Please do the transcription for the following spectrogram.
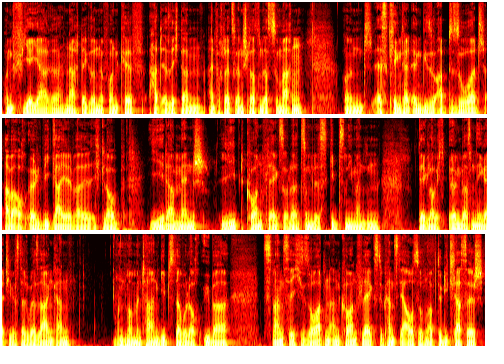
Und vier Jahre nach der Gründung von Kif hat er sich dann einfach dazu entschlossen, das zu machen. Und es klingt halt irgendwie so absurd, aber auch irgendwie geil, weil ich glaube, jeder Mensch liebt Cornflakes oder zumindest gibt es niemanden, der, glaube ich, irgendwas Negatives darüber sagen kann. Und momentan gibt es da wohl auch über 20 Sorten an Cornflakes. Du kannst dir aussuchen, ob du die klassisch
